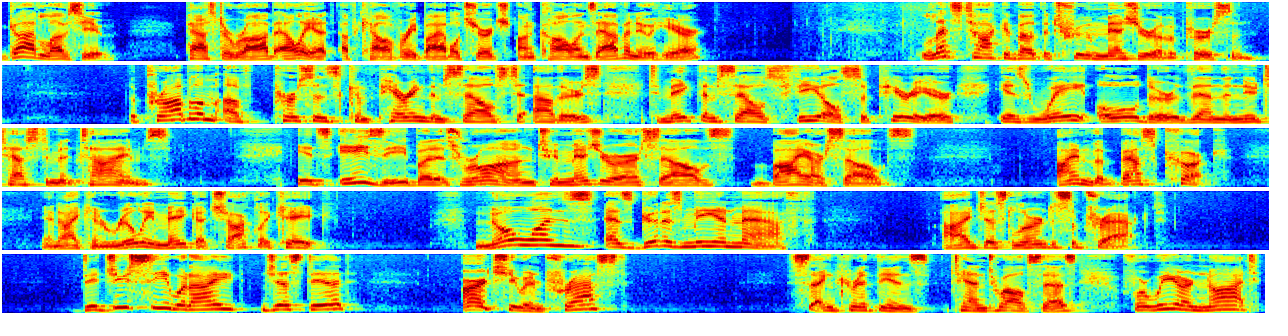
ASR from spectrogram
God loves you. Pastor Rob Elliott of Calvary Bible Church on Collins Avenue here. Let's talk about the true measure of a person. The problem of persons comparing themselves to others to make themselves feel superior is way older than the New Testament times. It's easy, but it's wrong to measure ourselves by ourselves. I'm the best cook, and I can really make a chocolate cake. No one's as good as me in math. I just learned to subtract. Did you see what I just did? Aren't you impressed? 2 Corinthians 10:12 says, "For we are not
